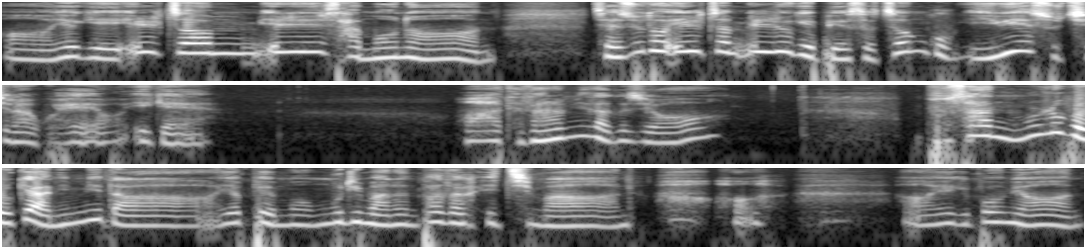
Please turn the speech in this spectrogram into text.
어, 여기 1.135는 제주도 1.16에 비해서 전국 2위의 수치라고 해요, 이게. 와, 대단합니다. 그죠? 부산 물로 볼 게 아닙니다. 옆에 뭐 물이 많은 바다가 있지만, 어, 어, 여기 보면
